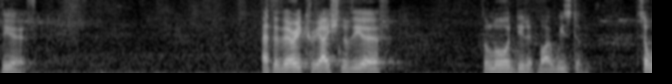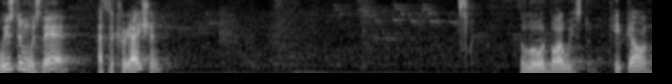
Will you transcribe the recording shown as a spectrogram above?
the earth. At the very creation of the earth, the Lord did it by wisdom. So wisdom was there at the creation. The Lord by wisdom. Keep going.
